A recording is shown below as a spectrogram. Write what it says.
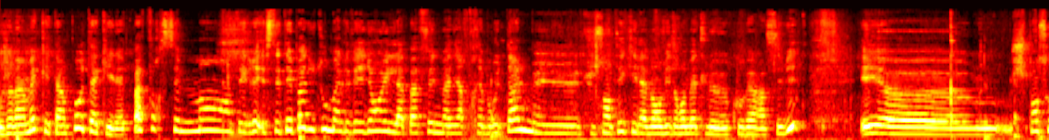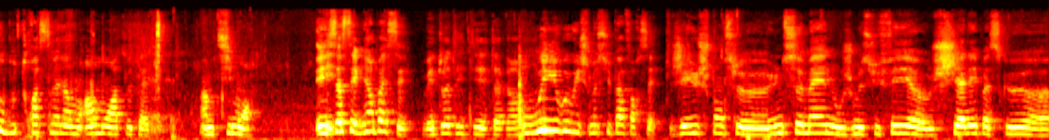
J'avais un mec qui était un peu au taquet, il n'avait pas forcément intégré. C'était pas du tout malveillant, il l'a pas fait de manière très brutale, mais tu sentais qu'il avait envie de remettre le couvert assez vite. Et euh, je pense au bout de trois semaines, un mois peut-être, un petit mois. Et, Et- ça s'est bien passé. Mais toi, t'étais- t'avais envie Oui, oui, oui, je me suis pas forcée. J'ai eu, je pense, euh, une semaine où je me suis fait euh, chialer parce que euh,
